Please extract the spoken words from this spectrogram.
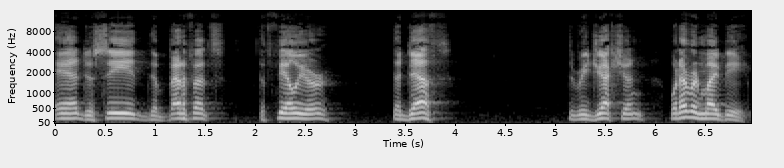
and to see the benefits, the failure, the death, the rejection, whatever it might be.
